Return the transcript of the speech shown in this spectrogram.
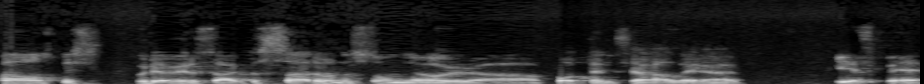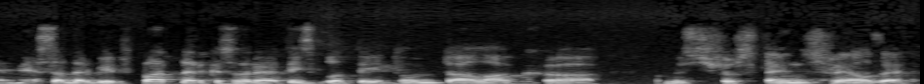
valstis, kur jau ir sāktas sarunas un jau ir uh, potenciālie iespējamie sadarbības partneri, kas varētu izplatīt un tālāk uh, visus šos stendus realizēt.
